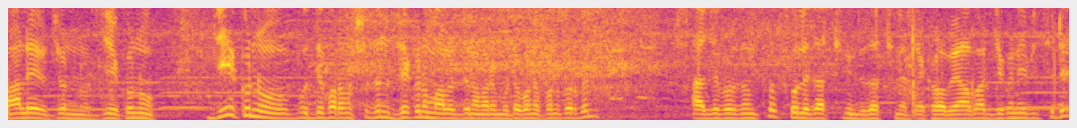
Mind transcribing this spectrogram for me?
মালের জন্য, যে কোনো যে কোনো বুদ্ধি পরামর্শের জন্য, যে কোনো মালের জন্য আমার মুঠোফোনে ফোন করবেন। আজ পর্যন্ত চলে যাচ্ছি, কিন্তু যাচ্ছি না, দেখা হবে আবার যে কোনো এপিসোডে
